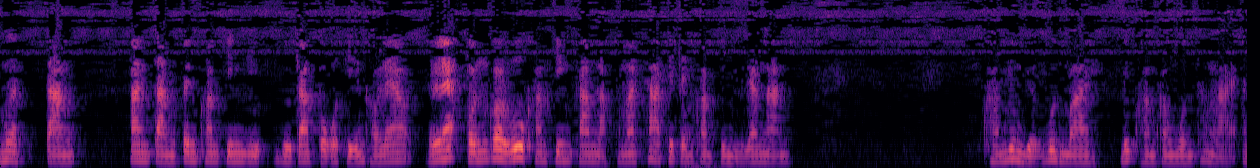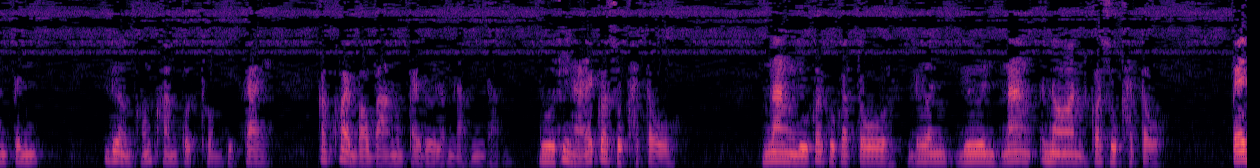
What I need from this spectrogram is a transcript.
เมื่อต่างอันต่างเป็นความจริงอยู่อยู่ตามปกติของเขาแล้ว และตนก็รู้ความจริงตามหลักธรรมชาติที่เป็นความจริงอยู่แล้วนั้น ความยุ่งเหยิงวุ่นวายหรือความกังวลทั้งหลาย อันเป็นเรื่องของความกดท่วงจิตใจ ก็ค่อยเบาบางลงไปโดยลำดับลำดับอยู่ที่ไหนก็สุขโต นั่งอยู่ก็สุขโต เดินยืนนั่งนอนก็สุขโต เป็น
